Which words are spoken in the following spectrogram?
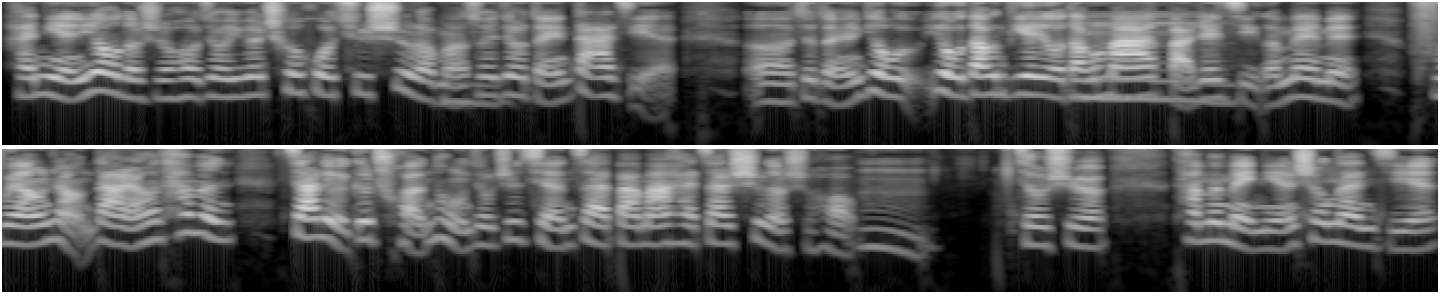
还年幼的时候就因为车祸去世了嘛，嗯、所以就等于大姐，呃，就等于又又当爹又当妈，把这几个妹妹抚养长大。嗯、然后他们家里有一个传统，就之前在爸妈还在世的时候，嗯，就是他们每年圣诞节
